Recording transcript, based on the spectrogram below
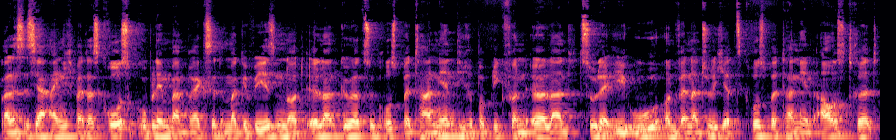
Weil es ist ja eigentlich das große Problem beim Brexit immer gewesen, Nordirland gehört zu Großbritannien, die Republik von Irland zu der EU. Und wenn natürlich jetzt Großbritannien austritt,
